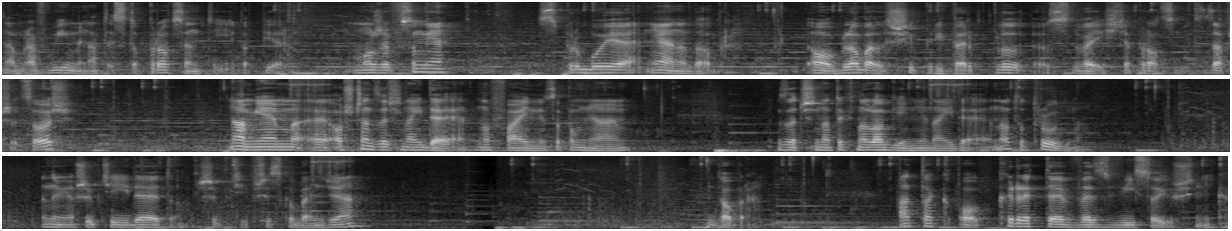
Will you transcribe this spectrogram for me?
Dobra, wbijmy na te 100% i dopiero. Może w sumie spróbuję... Nie, no dobra. O, Global Ship Repair plus 20%. Zawsze coś. A, miałem e, oszczędzać na ideę. No fajnie, zapomniałem. Znaczy na technologię, nie na ideę. No to trudno. Będę miał szybciej ideę, to szybciej wszystko będzie. Dobra. Atak o Kretę wezwij sojusznika.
